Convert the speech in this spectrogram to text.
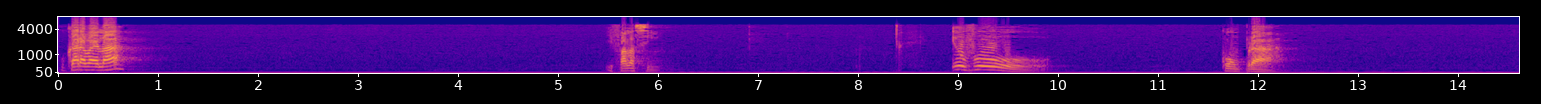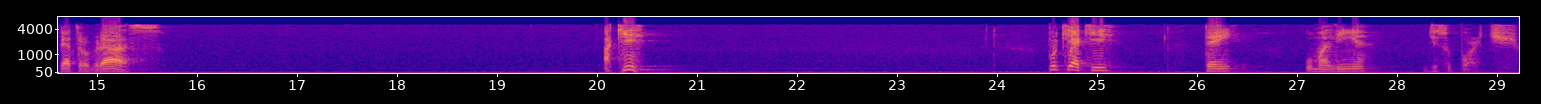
O cara vai lá e fala assim: Eu vou comprar Petrobras aqui, porque aqui tem uma linha de suporte.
